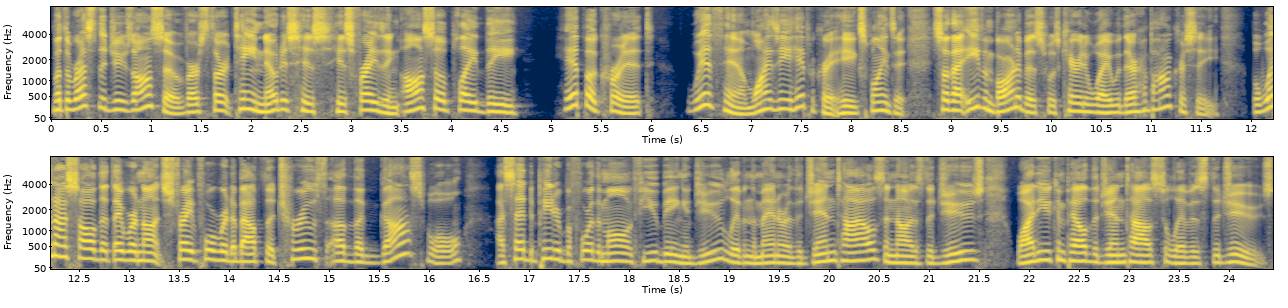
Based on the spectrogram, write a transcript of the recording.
But the rest of the Jews also, verse 13, notice his, his phrasing, also played the hypocrite with him. Why is he a hypocrite? He explains it. So that even Barnabas was carried away with their hypocrisy. But when I saw that they were not straightforward about the truth of the gospel, I said to Peter before them all, If you, being a Jew, live in the manner of the Gentiles and not as the Jews, why do you compel the Gentiles to live as the Jews?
